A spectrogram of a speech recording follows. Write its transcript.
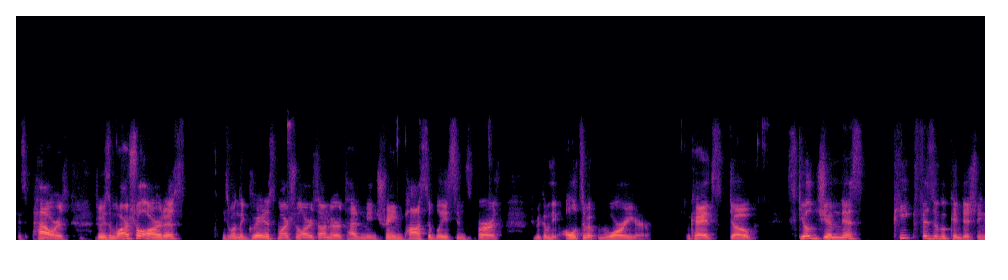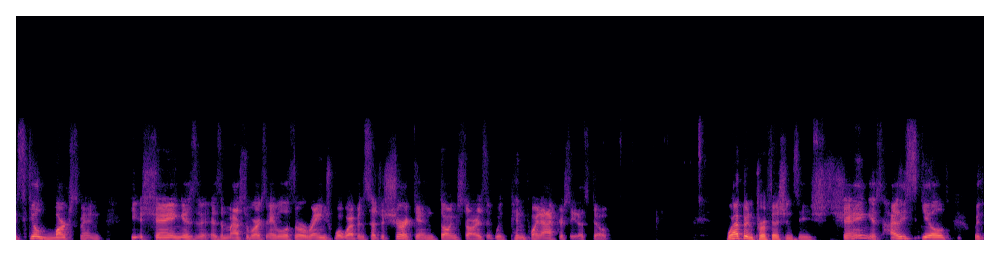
His powers. So he's a martial artist. He's one of the greatest martial artists on earth, hasn't been trained possibly since birth to become the ultimate warrior. Okay, it's dope. Skilled gymnast, peak physical conditioning, skilled marksman. He, Shang is, is a master marksman able to throw ranged weapons such as shuriken, throwing stars with pinpoint accuracy. That's dope. Weapon proficiency. Shang is highly skilled with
